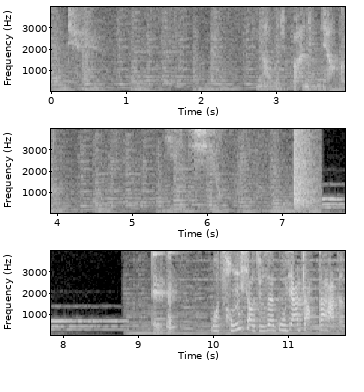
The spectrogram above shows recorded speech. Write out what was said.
顾天宇，那我就把你们两个一起毁了。我从小就在顾家长大的，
